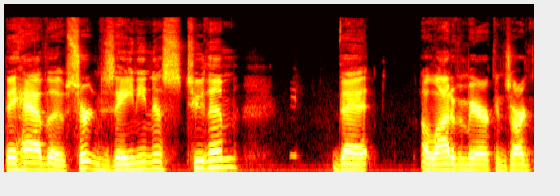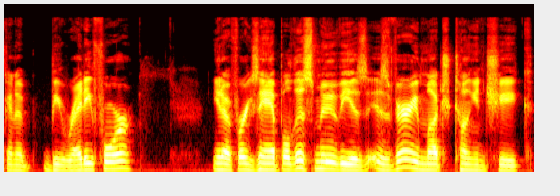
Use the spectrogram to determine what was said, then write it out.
They have a certain zaniness to them that a lot of Americans aren't going to be ready for. You know, for example, this movie is is very much tongue in cheek.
